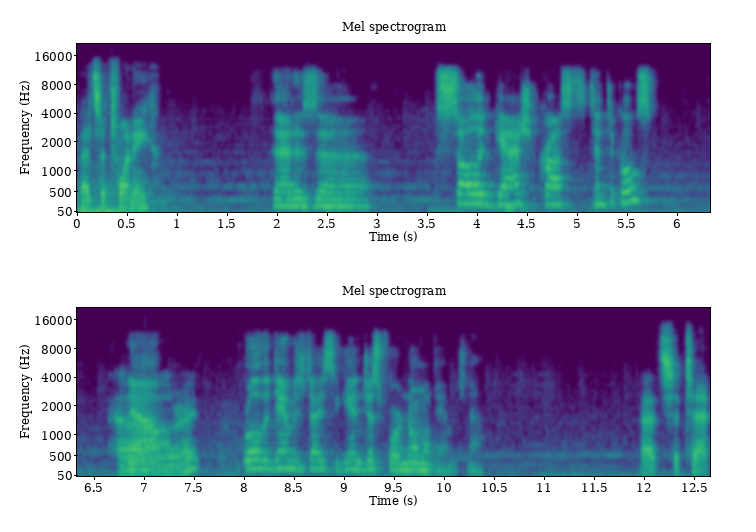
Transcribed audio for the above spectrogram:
That's a twenty. That is a solid gash across its tentacles. Now- All right, Roll the damage dice again, just for normal damage now. that's a ten.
